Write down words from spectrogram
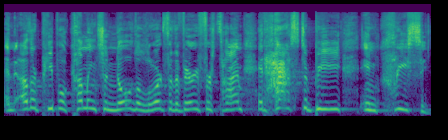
and other people coming to know the Lord for the very first time, it has to be increasing.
